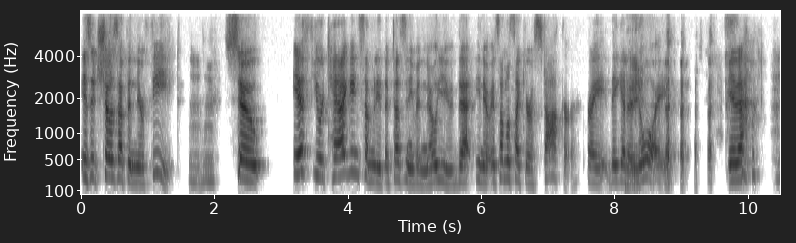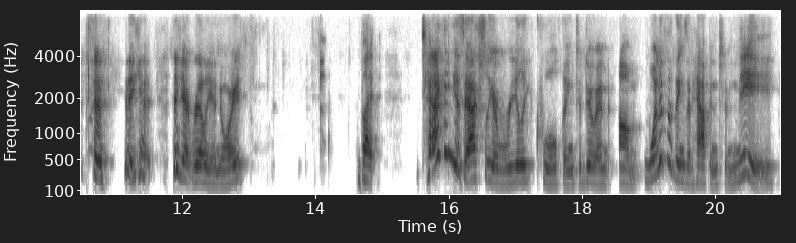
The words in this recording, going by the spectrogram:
is it shows up in their feed. Mm-hmm. So if you're tagging somebody that doesn't even know you, that you know, it's almost like you're a stalker, right? They get annoyed. you know, they get they get really annoyed. But tagging is actually a really cool thing to do. And um, one of the things that happened to me,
